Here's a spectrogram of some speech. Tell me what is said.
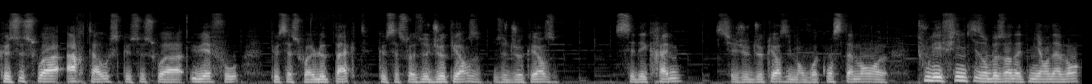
que ce soit Arthouse, que ce soit UFO, que ce soit Le Pacte, que ce soit The Jokers. The Jokers, c'est des crèmes, chez Jeux Jokers, ils m'envoient constamment tous les films qu'ils ont besoin d'être mis en avant.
